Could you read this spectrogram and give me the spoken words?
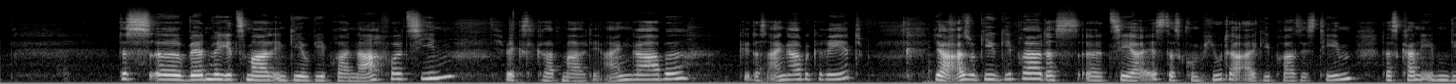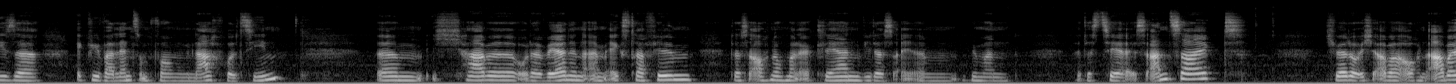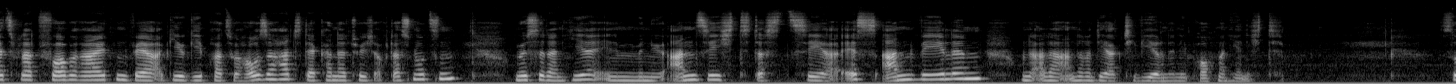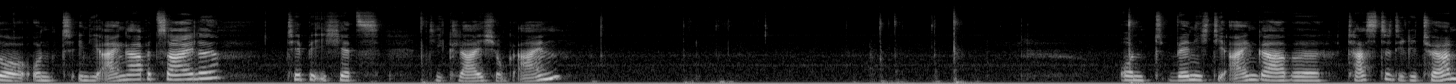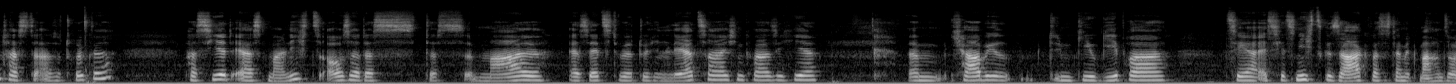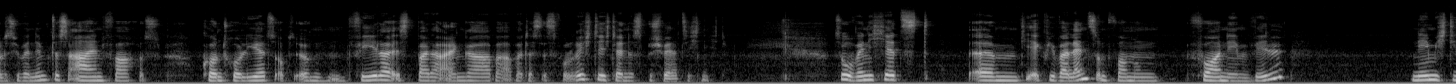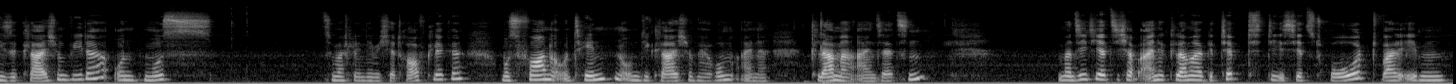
das äh, werden wir jetzt mal in GeoGebra nachvollziehen. Ich wechsle gerade mal die Eingabe, das Eingabegerät. Ja, also GeoGebra, das äh, CAS, das Computeralgebra-System, das kann eben diese Äquivalenzumformung nachvollziehen. Ähm, ich habe oder werde in einem extra Film das auch nochmal erklären, wie, das, ähm, wie man das CAS anzeigt. Ich werde euch aber auch ein Arbeitsblatt vorbereiten. Wer GeoGebra zu Hause hat, der kann natürlich auch das nutzen müsste dann hier im Menü Ansicht das CAS anwählen und alle anderen deaktivieren, denn die braucht man hier nicht. So, und in die Eingabezeile tippe ich jetzt die Gleichung ein. Und wenn ich die Eingabetaste, die Return-Taste also drücke, passiert erstmal nichts, außer dass das Mal ersetzt wird durch ein Leerzeichen quasi hier. Ähm, ich habe dem GeoGebra CAS jetzt nichts gesagt, was es damit machen soll. Es übernimmt es einfach, es kontrolliert, ob es irgendein Fehler ist bei der Eingabe, aber das ist wohl richtig, denn es beschwert sich nicht. So, wenn ich jetzt ähm, die Äquivalenzumformung vornehmen will, nehme ich diese Gleichung wieder und muss, zum Beispiel indem ich hier draufklicke, muss vorne und hinten um die Gleichung herum eine Klammer einsetzen. Man sieht jetzt, ich habe eine Klammer getippt, die ist jetzt rot, weil eben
